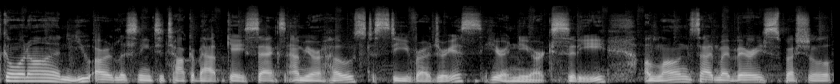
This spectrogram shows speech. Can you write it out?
going on? You are listening to Talk About Gay Sex. I'm your host, Steve Rodriguez, here in New York City, alongside my very special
